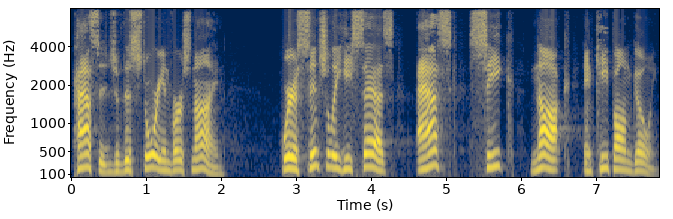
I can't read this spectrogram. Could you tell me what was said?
passage, of this story in verse 9, where essentially he says, Ask, seek, knock, and keep on going.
